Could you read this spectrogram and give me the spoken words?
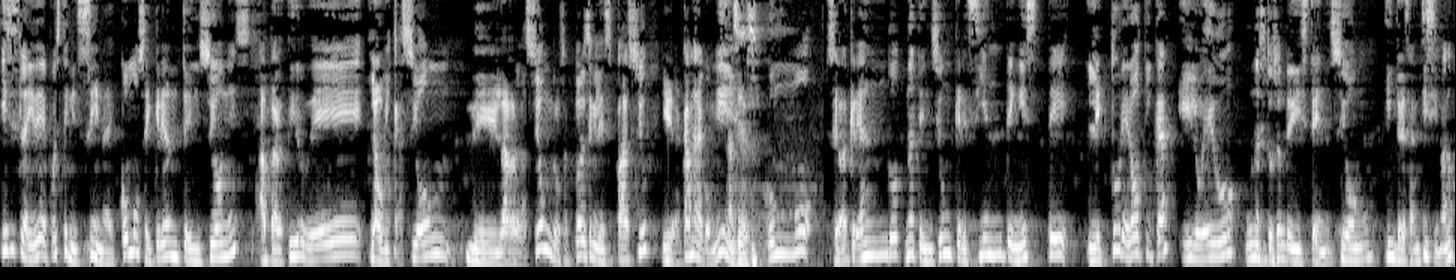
Esa es la idea de puesta en escena, de cómo se crean tensiones a partir de la ubicación de la relación de los actores en el espacio y de la cámara con ellos. Así es. Y cómo se va creando una tensión creciente en este lectura erótica y luego una situación de distensión interesantísima, ¿no?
